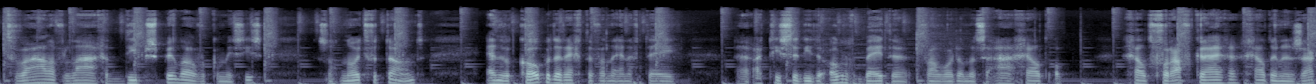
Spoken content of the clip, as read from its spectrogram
12 lage diep spillover commissies. Dat is nog nooit vertoond. En we kopen de rechten van de NFT uh, artiesten die er ook nog beter van worden, omdat ze aan geld, op, geld vooraf krijgen, geld in hun zak.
